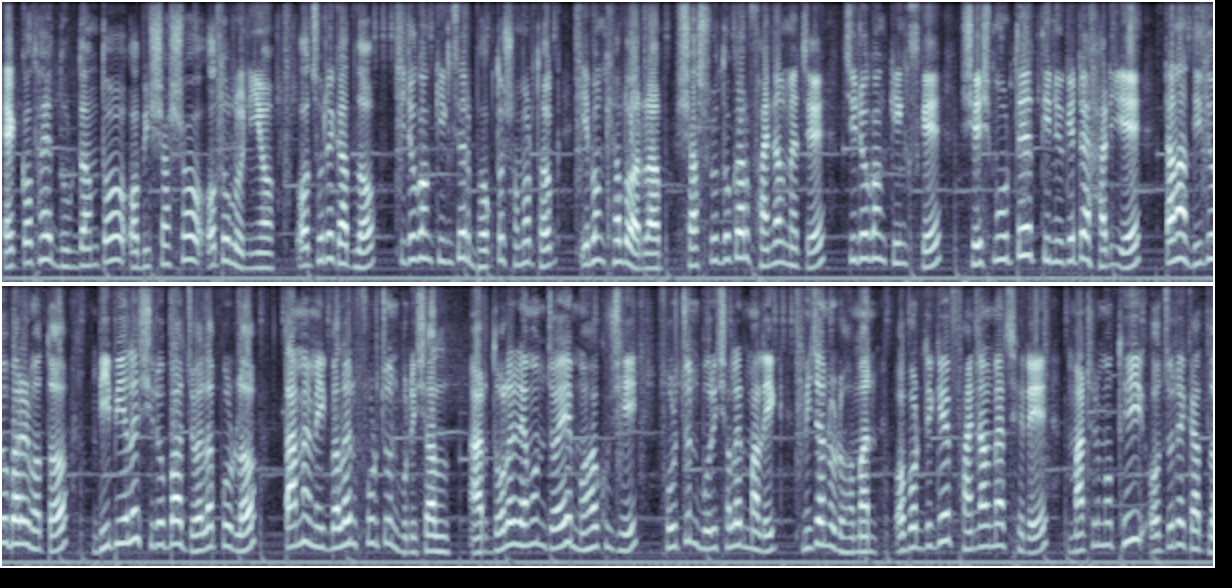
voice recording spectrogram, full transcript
এক কথায় দুর্দান্ত, অবিশ্বাস্য, অতুলনীয়, অঝরে কাঁদল চিটগং কিংসের ভক্ত সমর্থক এবং খেলোয়াড়রা। শ্বাসরুদ্ধকর ফাইনাল ম্যাচে চিটগং কিংসকে শেষ মুহূর্তে তিন উইকেটে হারিয়ে টানা দ্বিতীয়বারের মতো বিপিএলের শিরোপা জয়লাভ করল তামিম ইকবালের ফরচুন বরিশাল। আর দলের এমন জয়ে মহাখুশি ফরচুন বরিশালের মালিক মিজানুর রহমান। অপরদিকে ফাইনাল ম্যাচ হেরে মাঠের মধ্যেই অজরে কাঁদল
